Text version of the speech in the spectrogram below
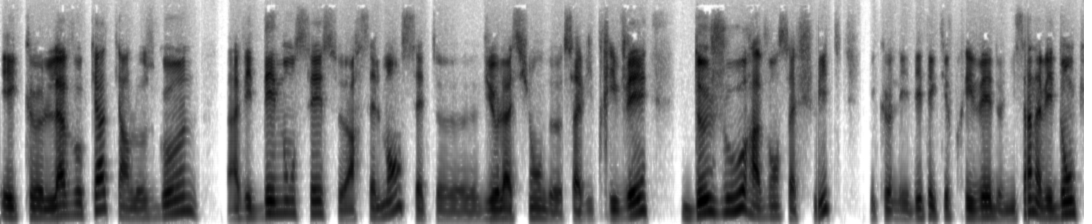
et que l'avocat Carlos Ghosn avait dénoncé ce harcèlement, cette violation de sa vie privée, deux jours avant sa fuite, et que les détectives privés de Nissan avaient donc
